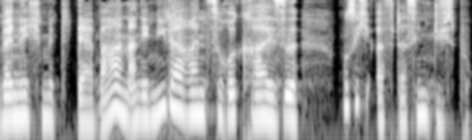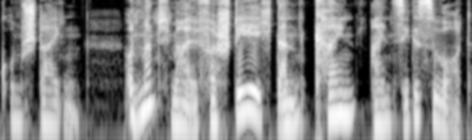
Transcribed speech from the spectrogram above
Wenn ich mit der Bahn an den Niederrhein zurückreise, muss ich öfters in Duisburg umsteigen. Und manchmal verstehe ich dann kein einziges Wort.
